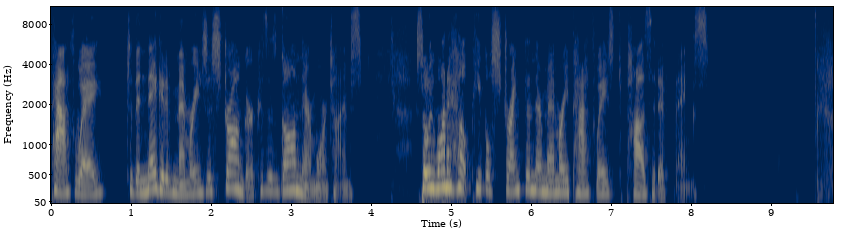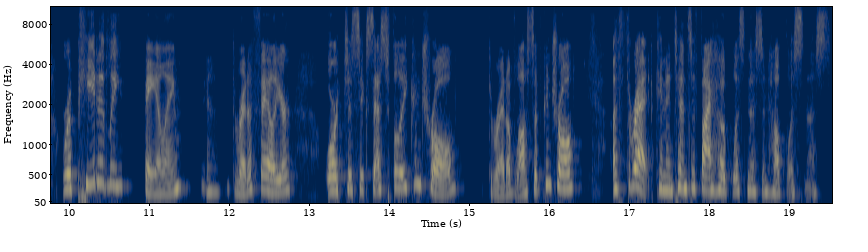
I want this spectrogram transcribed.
pathway to the negative memories is stronger because it's gone there more times. So we want to help people strengthen their memory pathways to positive things repeatedly failing threat of failure or to successfully control threat of loss of control a threat can intensify hopelessness and helplessness.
